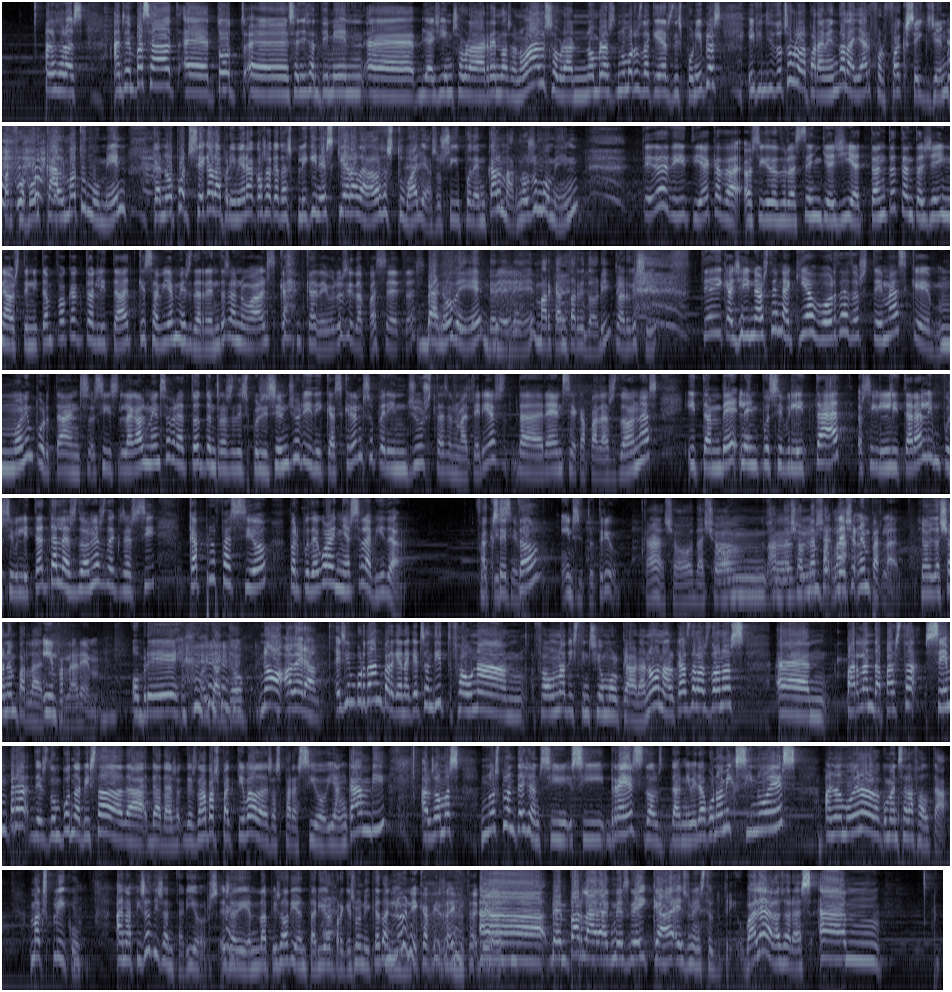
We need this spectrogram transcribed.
Aleshores, ens hem passat eh, tot eh, seny i sentiment eh, llegint sobre les rendes anuals, sobre nombres, números d'aquelles disponibles i fins i tot sobre el de la llar. For fuck's sake, gent, per favor, calma't un moment, que no pot ser que la primera cosa que t'expliquin és qui heredarà les estovalles. O sigui, podem calmar-nos un moment? T'he de dir, tia, que de, o sigui, d'adolescent llegia tanta, tanta Jane Austen i tan poca actualitat que sabia més de rendes anuals que, que d'euros i de pessetes. Bueno, bé, bé, bé, Bé. bé, marcant territori, claro que sí. T'he de dir que Jane Austen aquí aborda dos temes que molt importants. O sigui, legalment, sobretot, doncs, les disposicions jurídiques que eren superinjustes en matèries d'herència cap a les dones i també la impossibilitat, o sigui, literal, la impossibilitat de les dones d'exercir cap professió per poder guanyar-se la vida. Excepte? Institutriu. Clar, això, d'això, Ah, amb d'això això- n'hem parlat. D'això n'hem parlat. Això- D'això n'hem parlat. I en parlarem. Hombre, oi tanto. No, a veure, és important perquè en aquest sentit fa una, fa una distinció molt clara. No? En el cas de les dones, eh, parlen de pasta sempre des d'un punt de vista de, de, de, des d'una perspectiva de desesperació. I en canvi, els homes no es plantegen si, si res del, del nivell econòmic si no és en el moment en què comencen a faltar. M'explico. En episodis anteriors, és a dir, en l'episodi anterior, perquè és l'únic que tenim... L'únic episodi anterior. Uh, vam parlar d'Agnes Grey, que és una institutriu, vale? Aleshores, um,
